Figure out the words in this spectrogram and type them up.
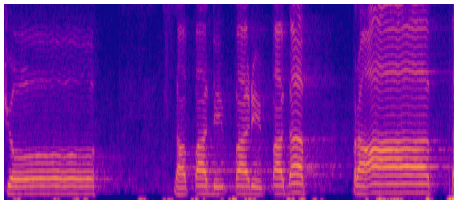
जन्मुमुक्षो सपदि परिपद प्राप्त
